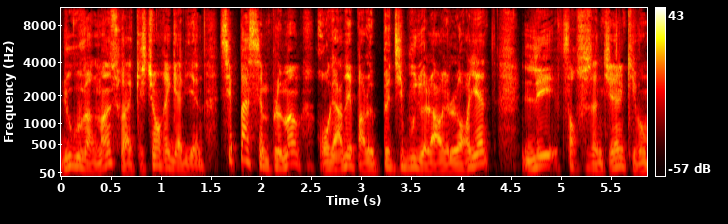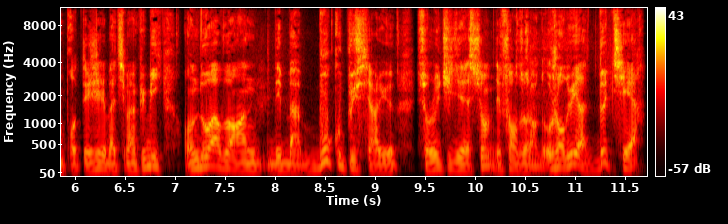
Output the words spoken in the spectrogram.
du gouvernement sur la question régalienne. C'est pas simplement regarder par le petit bout de l'Orient les forces sentinelles qui vont protéger les bâtiments publics. On doit avoir un débat beaucoup plus sérieux sur l'utilisation des forces de l'ordre. Aujourd'hui, a deux tiers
